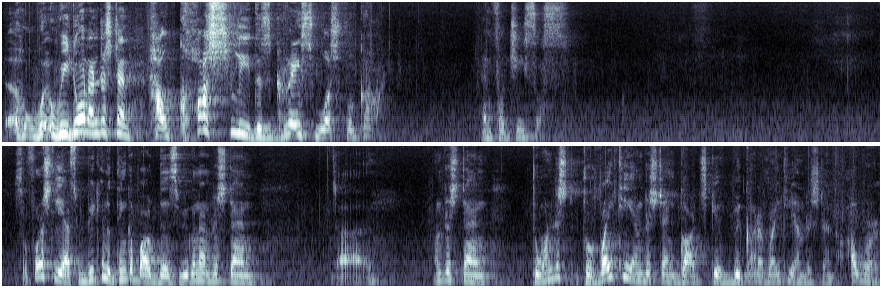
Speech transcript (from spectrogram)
Uh, we don't understand how costly this grace was for God and for Jesus. So, firstly, as we begin to think about this, we're going to understand uh, understand, to, understand, to rightly understand God's gift, we've got to rightly understand our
